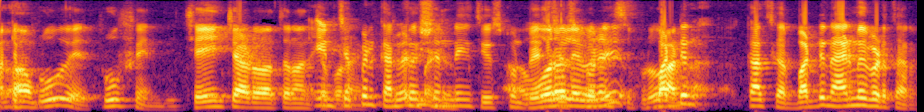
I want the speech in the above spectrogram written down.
అంటే ప్రూవ్ ప్రూఫ్ ఏంది? చేయించాడు అతను. చెప్పిన కన్ఫెషన్ని కాదు సార్ బడ్డీని ఆయన మీద పెడతారు?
